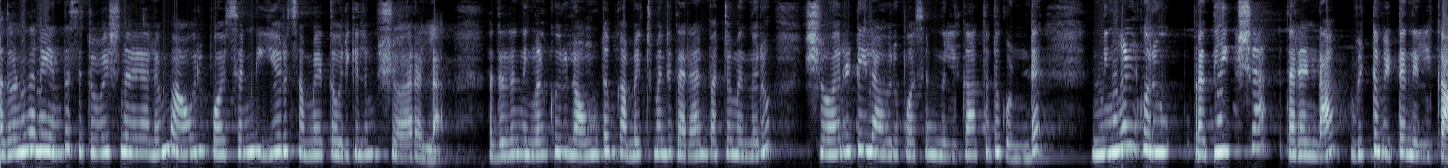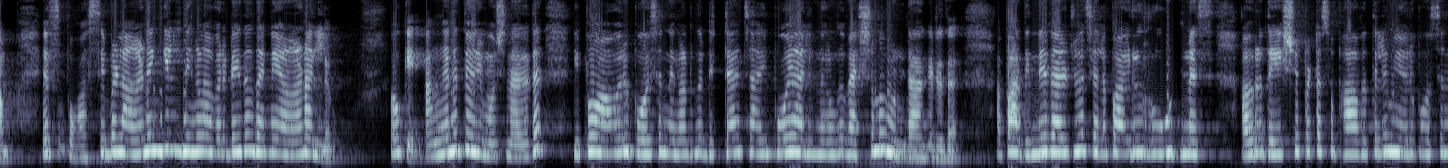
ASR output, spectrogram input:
അതുകൊണ്ട് തന്നെ എന്ത് സിറ്റുവേഷൻ ആയാലും ആ ഒരു പേഴ്സൺ ഈ ഒരു സമയത്ത് ഒരിക്കലും ഷുവർ അല്ല. അതായത് നിങ്ങൾക്കൊരു ലോങ് ടേം കമ്മിറ്റ്മെന്റ് തരാൻ പറ്റുമെന്നൊരു ഷുവറിറ്റിയിൽ ആ ഒരു പേഴ്സൺ നിൽക്കാത്തത് കൊണ്ട് നിങ്ങൾക്കൊരു പ്രതീക്ഷ തരണ്ട വിട്ട് വിട്ട് നിൽക്കാം. ഇഫ് പോസിബിൾ ആണെങ്കിൽ നിങ്ങൾ അവരുടേത് തന്നെയാണല്ലോ. ഓക്കെ അങ്ങനത്തെ ഒരു ഇമോഷൻ അതായത് ഇപ്പോൾ ആ ഒരു പേഴ്സൺ നിങ്ങളുടെ നിന്ന് ഡിറ്റാച്ച് ആയി പോയാലും നിങ്ങൾക്ക് വിഷമം ഉണ്ടാകരുത്. അപ്പൊ അതിന്റെതായിട്ടുള്ള ചിലപ്പോൾ ആ ഒരു റൂഡ്നെസ് ആ ഒരു ദേഷ്യപ്പെട്ട സ്വഭാവത്തിലും ഈ ഒരു പേഴ്സൺ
